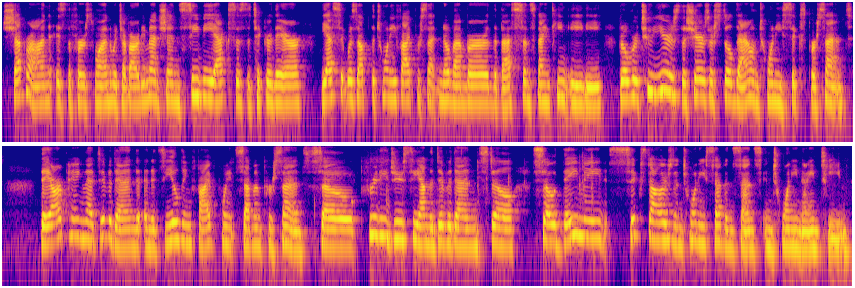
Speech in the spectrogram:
Chevron is the first one, which I've already mentioned. CVX is the ticker there. Yes, it was up the 25% in November, the best since 1980, but over two years, the shares are still down 26% they are paying that dividend and it's yielding 5.7%. So pretty juicy on the dividend still. So they made $6.27 in 2019.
